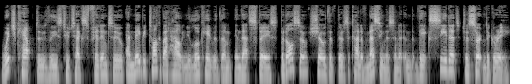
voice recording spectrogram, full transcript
Which camp do these two texts fit into? And maybe talk about how you located them in that space, but also show that there's a kind of messiness in it and they exceed it to a certain degree.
